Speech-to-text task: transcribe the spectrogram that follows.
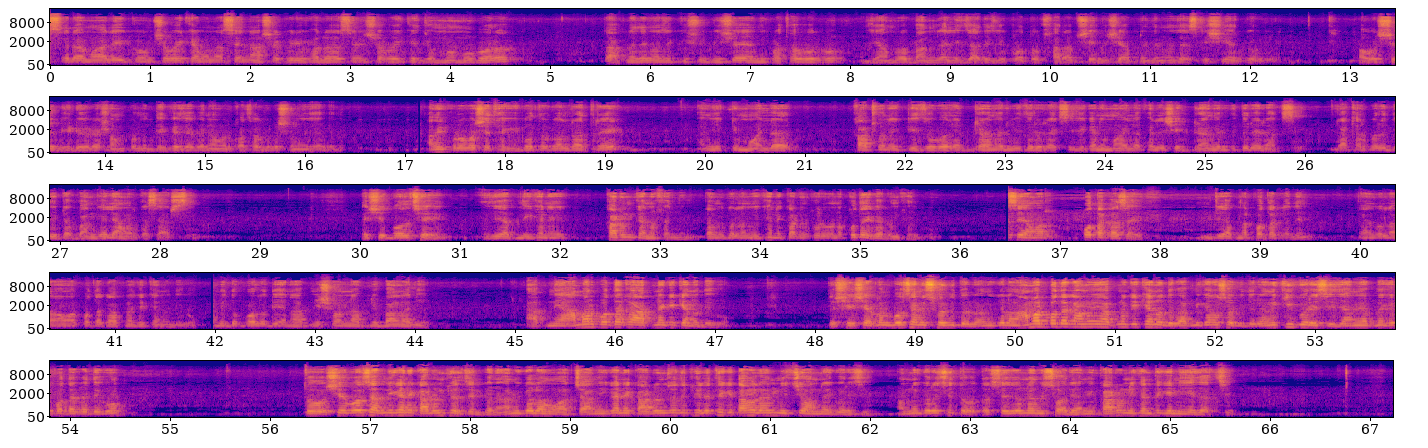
আসসালামু আলাইকুম, সবাই কেমন আছেন? আশা করি ভালো আছেন। সবাইকে জম্মা মোবারক। তো আপনাদের মাঝে কিছু বিষয়ে আমি কথা বলব, যে আমরা বাঙালি জাতি যে কত খারাপ সেই বিষয়ে আপনাদের মাঝে আজকে শেয়ার করব। অবশ্যই ভিডিওটা সম্পূর্ণ দেখে যাবেন, আমার কথাগুলো শুনে যাবেন। আমি প্রবাসে থাকি। গতকাল রাত্রে আমি একটি ময়লার কার্টুন, একটি জোবালার ড্রামের ভিতরে রাখছি, যেখানে ময়লা ফেলে সেই ড্রামের ভিতরে রাখছি। রাখার পরে দুইটা বাঙালি আমার কাছে আসছে। এসে বলছে যে, আপনি এখানে কার্টুন কেন ফেললেন? তা আমি বললাম, এখানে কার্টুন ফেলব না, কোথায় কার্টুন ফেলব? সে আমার পতাকা চাই, যে আপনার পতাকা দেন। আমি বললাম, আমার পতাকা আপনাকে কেন দেবো? আপনি তো বলো দিয়ে না, আপনি শোন না, আপনি বাঙালি। আপনি আমার পতাকা আপনাকে কেন দেব? তো শেষে এখন বলছে, আমি ছবি তুলবো। আমি বললাম, আমার পতাকা আমি আপনাকে কেন দেবো? আপনি কেন ছবি তুলবেন? আমি কি করেছি যে আমি আপনাকে পতাকা দেবো? তো সে বলছে, আপনি এখানে কার্টুন ফেলছেন কেন? আমি বললাম, "ও আচ্ছা আমি এখানে কার্টুন যদি ফেলে থাকি, তাহলে আমি নিশ্চয়ই অন্যায় করেছি। অন্যায় করেছি তো? তো সেজন্য আমি সরি আমি কার্টুন এখান থেকে নিয়ে যাচ্ছি।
